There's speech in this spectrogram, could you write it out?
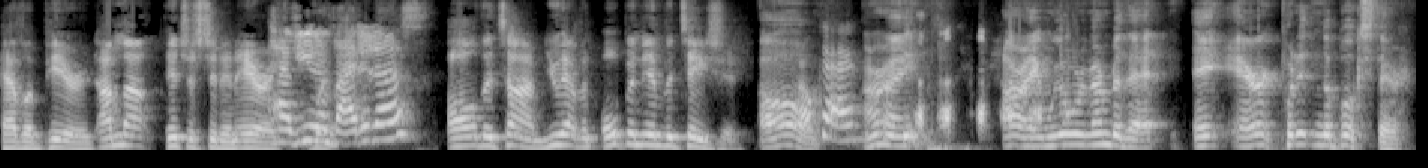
have appeared. I'm not interested in Eric. Have you invited us? All the time. You have an open invitation. Oh, Okay. All right. All right. We'll remember that. Hey, Eric, put it in the books there.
